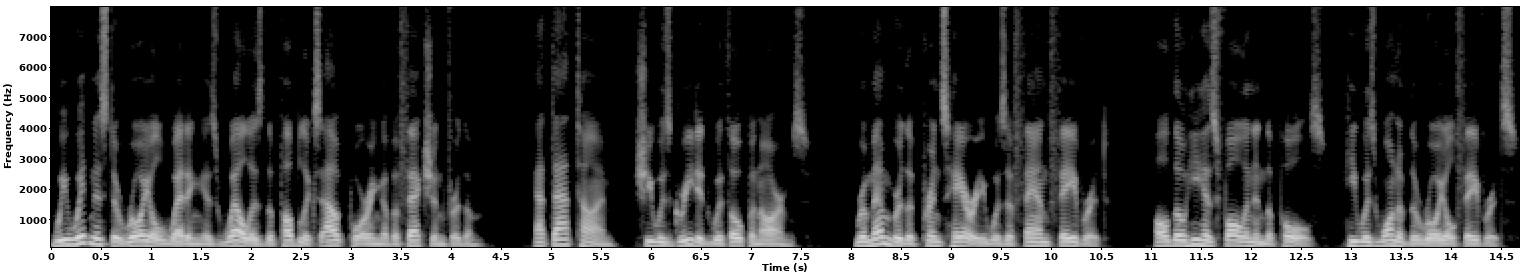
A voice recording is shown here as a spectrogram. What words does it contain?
We witnessed a royal wedding as well as the public's outpouring of affection for them. At that time, she was greeted with open arms. Remember that Prince Harry was a fan favorite. Although he has fallen in the polls, he was one of the royal favorites.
